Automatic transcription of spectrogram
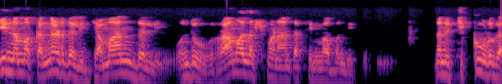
ಈ ನಮ್ಮ ಕನ್ನಡದಲ್ಲಿ ಜಮಾನ್ದಲ್ಲಿ ಒಂದು ರಾಮ ಲಕ್ಷ್ಮಣ ಅಂತ ಸಿನಿಮಾ ಬಂದಿತ್ತು. ನಾನು ಚಿಕ್ಕ ಹುಡುಗ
